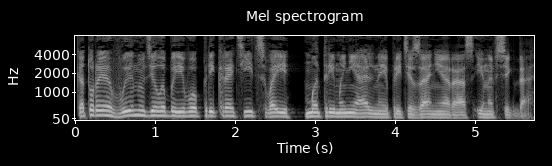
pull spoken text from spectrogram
которое вынудило бы его прекратить свои матримониальные притязания раз и навсегда?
